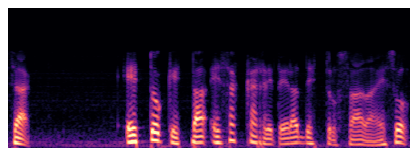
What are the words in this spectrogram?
O sea, esto que está, esas carreteras destrozadas, eso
